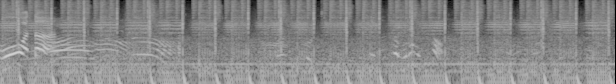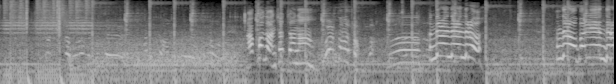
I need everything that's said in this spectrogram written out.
오, 왔다. 아까도 안 쳤잖아. 흔들어, 흔들어, 흔들어. 흔들어, 빨리 흔들어.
